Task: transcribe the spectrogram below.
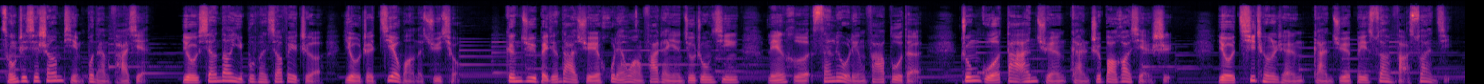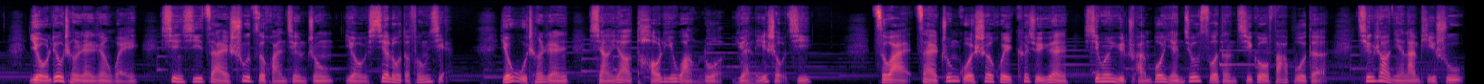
从这些商品不难发现，有相当一部分消费者有着戒网的需求。根据北京大学互联网发展研究中心联合三六零发布的《中国大安全感知报告》显示，有七成人感觉被算法算计，有六成人认为信息在数字环境中有泄露的风险。有五成人想要逃离网络，远离手机。此外，在中国社会科学院新闻与传播研究所等机构发布的《青少年蓝皮书：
